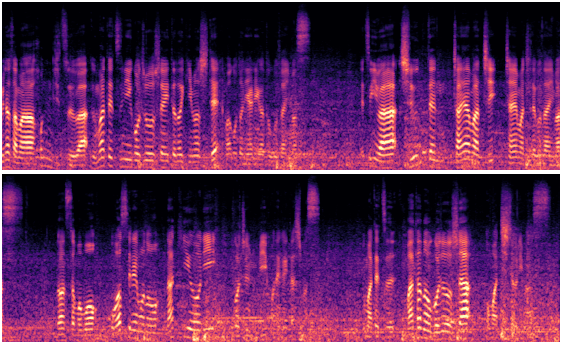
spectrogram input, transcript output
皆様本日は馬鉄にご乗車いただきまして誠にありがとうございます。次は終点茶屋町茶屋町でございます。ドアン様もお忘れ物なきようにご準備お願いいたします。馬鉄またのご乗車お待ちしております。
